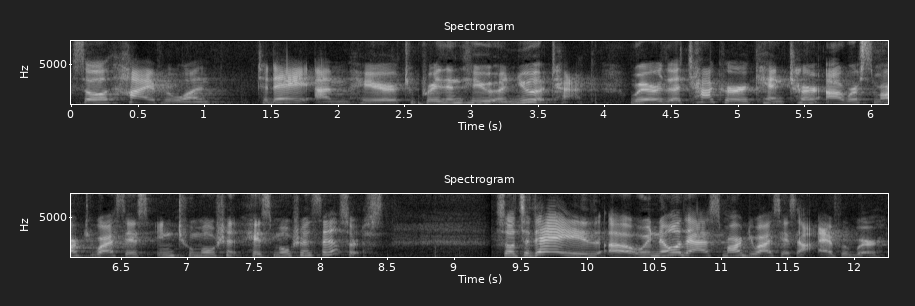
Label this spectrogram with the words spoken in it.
So hi everyone. Today I'm here to present to you a new attack where the attacker can turn our smart devices into motion, his motion sensors. So today uh, we know that smart devices are everywhere.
